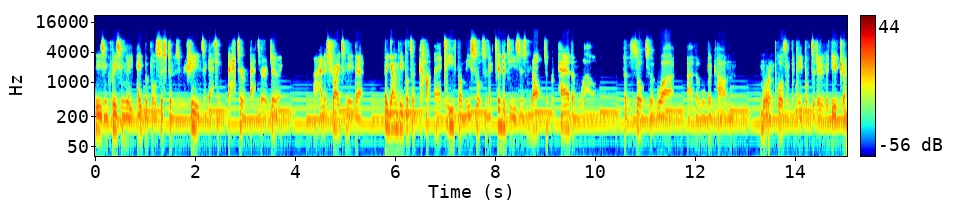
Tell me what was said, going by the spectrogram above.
these increasingly capable systems and machines are getting better and better at doing. Uh, and it strikes me that for young people to cut their teeth on these sorts of activities is not to prepare them well for the sorts of work uh, that will become more important for people to do in the future.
